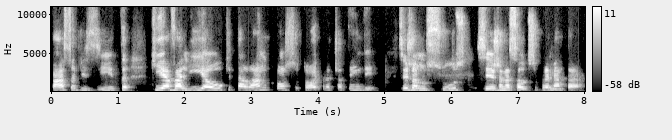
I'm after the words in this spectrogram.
passa a visita, que avalia ou que está lá no consultório para te atender seja no SUS, seja na saúde suplementar.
